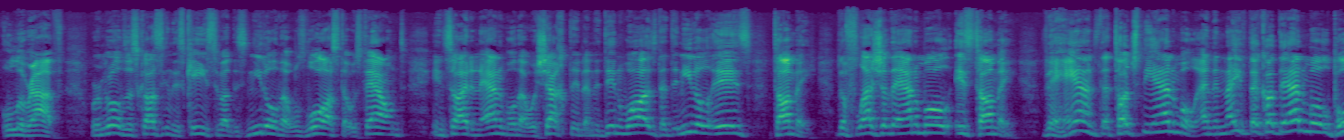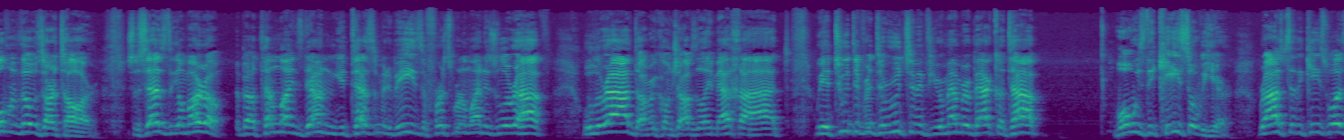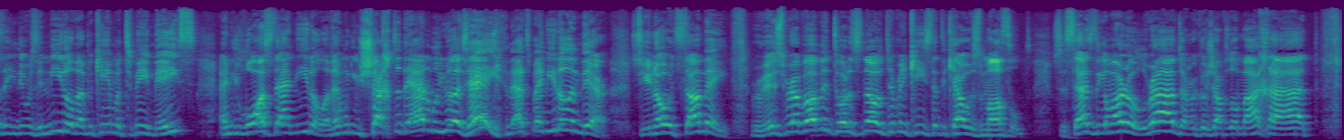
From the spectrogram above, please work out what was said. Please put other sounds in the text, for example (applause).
Ula Rav. We're in the middle of discussing this case about this needle that was lost, that was found inside an animal that was shechted, and the din was that the needle is tame. The flesh of the animal is tame. The hands that touch the animal and the knife that cut the animal, both of those are tar. So says the Gemara, about 10 lines down in Yud Tes amud Beis, the first one in line is Ula Rav. Ula Rav, we had two different terutzim, if you remember back on top. What was the case over here? Rav said the case was that there was a needle that became a tamei mace, and you lost that needle. And then when you shechted the animal, you realize, hey, (laughs) that's my needle in there. So you know it's tamei. Rav Rav Avin taught us no different case that the cow was muzzled. So says the Gemara, Rav,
